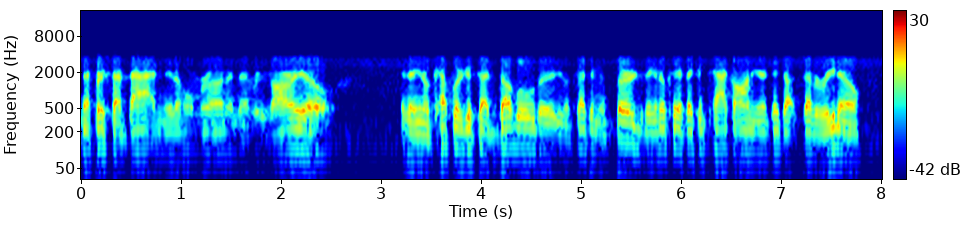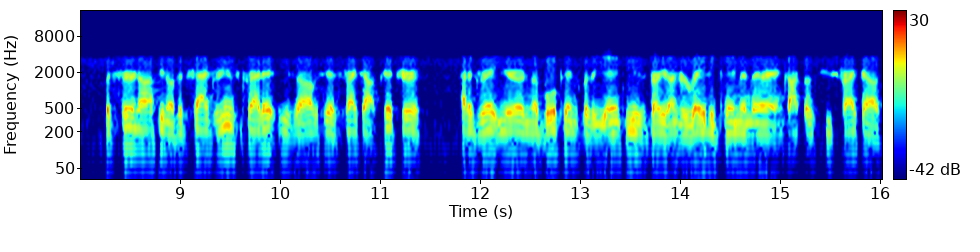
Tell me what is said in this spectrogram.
that first at bat and hit a home run, and then Rosario, and then you know Kepler gets that double, you know second and third, thinking okay if they can tack on here and take out Severino. But sure enough, you know to Chad Green's credit, he's obviously a strikeout pitcher. Had a great year in the bullpen for the Yankees. Very underrated. Came in there and got those two strikeouts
